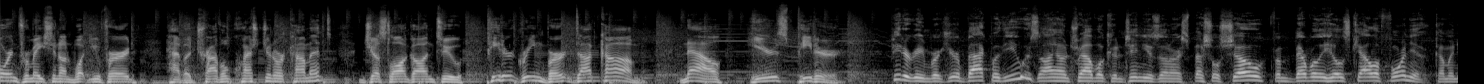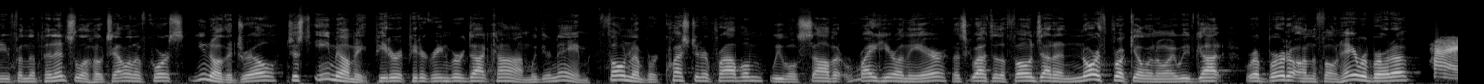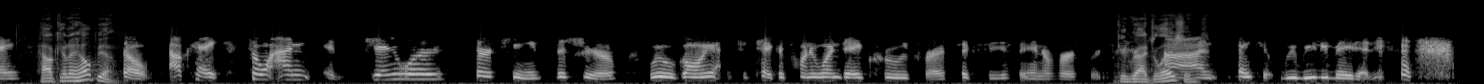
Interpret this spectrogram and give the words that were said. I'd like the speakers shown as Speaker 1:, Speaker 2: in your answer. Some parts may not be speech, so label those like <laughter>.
Speaker 1: more information on what you've heard? Have a travel question or comment? Just log on to petergreenberg.com. Now, here's Peter.
Speaker 2: Peter Greenberg here, back with you as Eye on Travel continues on our special show from Beverly Hills, California, coming to you from the Peninsula Hotel. And of course, you know the drill. Just email me, peter at petergreenberg.com, with your name, phone number, question, or problem. We will solve it right here on the air. Let's go out to the phones out of Northbrook, Illinois. We've got Roberta on the phone. Hey, Roberta.
Speaker 3: Hi.
Speaker 2: How can I help you?
Speaker 3: So, okay. So on January 13th this year, we were going to take a 21 day cruise for our 60th anniversary.
Speaker 2: Congratulations.
Speaker 3: Thank you. We really made it. <laughs>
